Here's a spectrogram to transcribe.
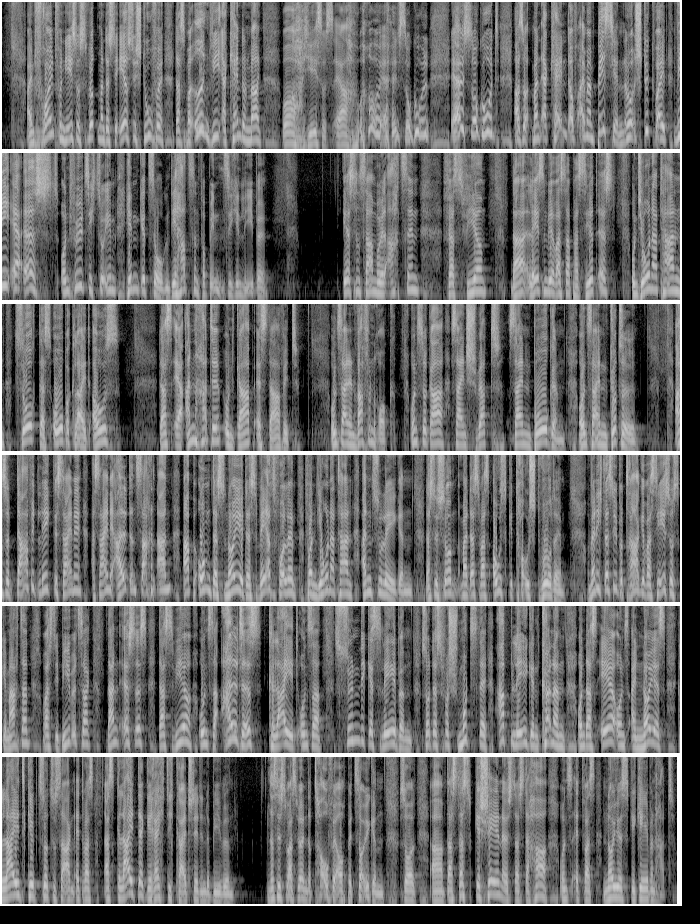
Ein Freund von Jesus wird man, das ist die erste Stufe, dass man irgendwie erkennt und merkt, oh, Jesus, er, oh, er ist so cool, er ist so gut. Also man erkennt auf einmal ein bisschen, nur ein Stück weit, wie er ist und fühlt sich zu ihm hingezogen. Die Herzen verbinden sich in Liebe. 1 Samuel 18, Vers 4, da lesen wir, was da passiert ist. Und Jonathan zog das Oberkleid aus das er anhatte und gab es David und seinen Waffenrock und sogar sein Schwert, seinen Bogen und seinen Gürtel also David legte seine, seine alten Sachen an, ab, um das Neue, das Wertvolle von Jonathan anzulegen. Das ist so mal das, was ausgetauscht wurde. Und wenn ich das übertrage, was Jesus gemacht hat, was die Bibel sagt, dann ist es, dass wir unser altes Kleid, unser sündiges Leben, so das Verschmutzte ablegen können und dass er uns ein neues Kleid gibt, sozusagen etwas, das Kleid der Gerechtigkeit steht in der Bibel. Das ist, was wir in der Taufe auch bezeugen, so, äh, dass das geschehen ist, dass der Herr uns etwas Neues gegeben hat.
